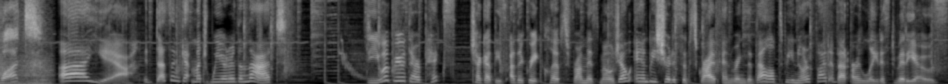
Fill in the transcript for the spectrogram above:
What? Uh, yeah, it doesn't get much weirder than that. Do you agree with our picks? Check out these other great clips from Ms. Mojo and be sure to subscribe and ring the bell to be notified about our latest videos.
